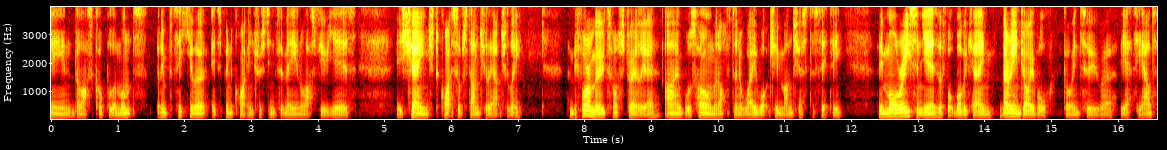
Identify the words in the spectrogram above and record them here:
in the last couple of months, but in particular, it's been quite interesting for me in the last few years. It's changed quite substantially, actually. And before I moved to Australia, I was home and often away watching Manchester City. In more recent years, the football became very enjoyable going to uh, the Etihad,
